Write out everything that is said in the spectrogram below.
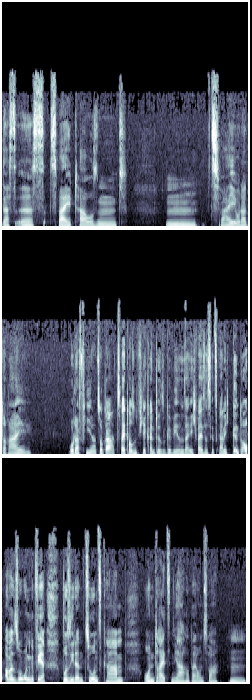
das ist 2002 oder drei oder vier sogar. 2004 könnte es gewesen sein. Ich weiß es jetzt gar nicht genau, aber so ungefähr, wo sie dann zu uns kam und 13 Jahre bei uns war. Hm.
